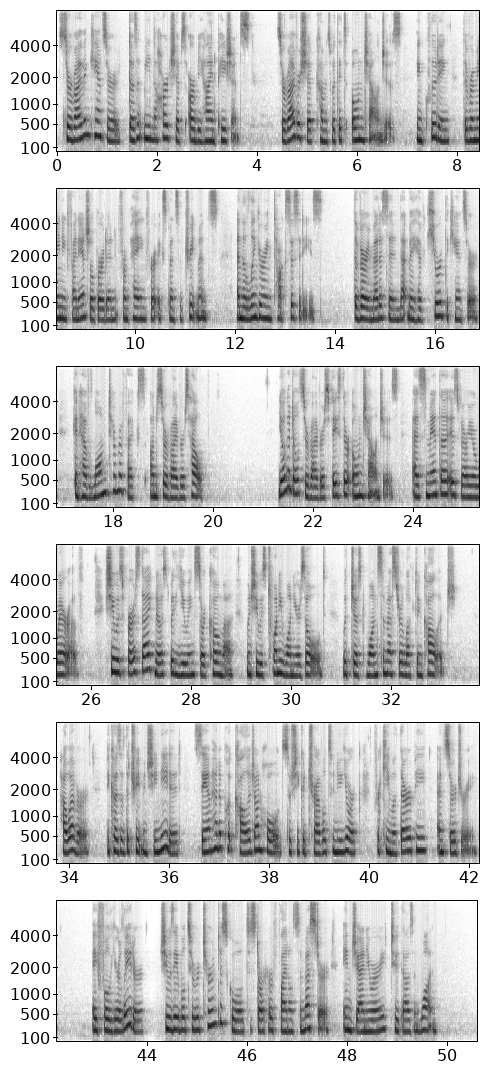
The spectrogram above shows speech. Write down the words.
Surviving cancer doesn't mean the hardships are behind patients. Survivorship comes with its own challenges, including the remaining financial burden from paying for expensive treatments and the lingering toxicities. The very medicine that may have cured the cancer can have long term effects on a survivor's health young adult survivors face their own challenges, as Samantha is very aware of. She was first diagnosed with Ewing sarcoma when she was 21 years old, with just one semester left in college. However, because of the treatment she needed, Sam had to put college on hold so she could travel to New York for chemotherapy and surgery. A full year later, she was able to return to school to start her final semester in January 2001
